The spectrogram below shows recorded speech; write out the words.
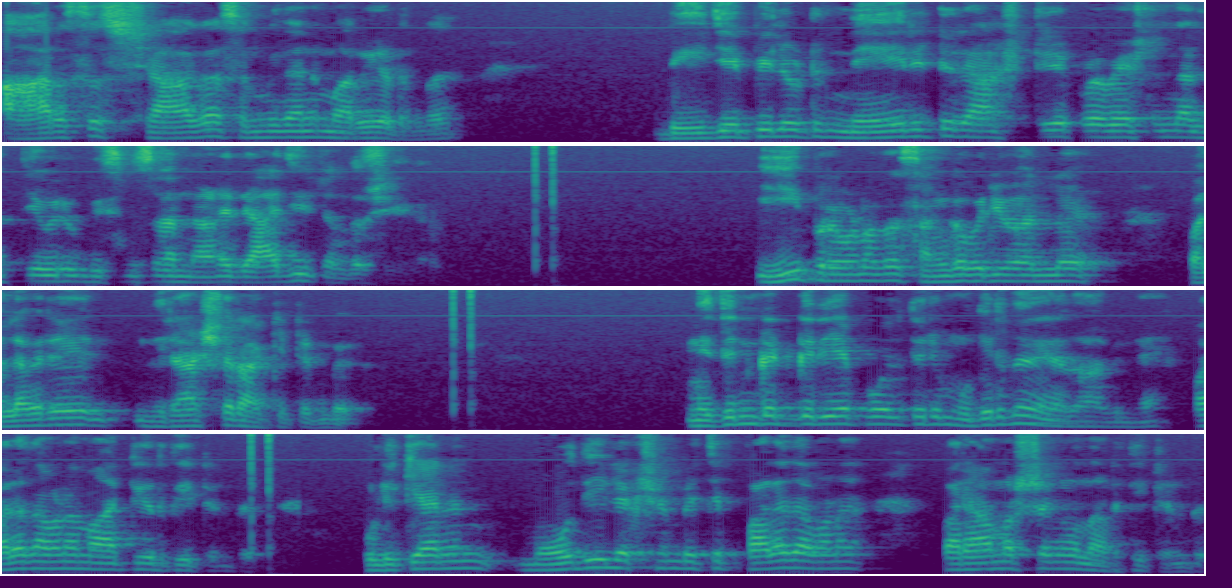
ആർ എസ് എസ് ശാഖ സംവിധാനം മറികടന്ന് ബി ജെ പിയിലോട്ട് നേരിട്ട് രാഷ്ട്രീയ പ്രവേശനം നടത്തിയ ഒരു ബിസിനസ്സുകാരനാണ് രാജീവ് ചന്ദ്രശേഖർ ഈ പ്രവണത സംഘപരിവാറിലെ പലവരെ നിരാശരാക്കിയിട്ടുണ്ട്. നിതിൻ ഗഡ്കരിയെ പോലത്തെ ഒരു മുതിർന്ന നേതാവിനെ പലതവണ മാറ്റി നിർത്തിയിട്ടുണ്ട്. പുളിക്കാനൻ മോദി ലക്ഷ്യം വെച്ച് പലതവണ പരാമർശങ്ങൾ നടത്തിയിട്ടുണ്ട്.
